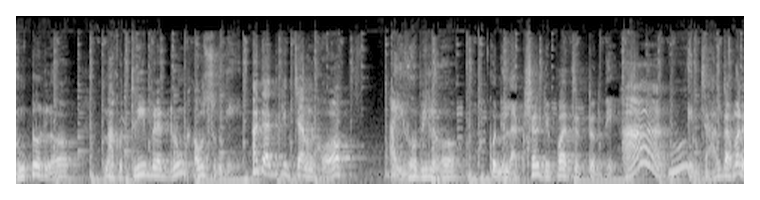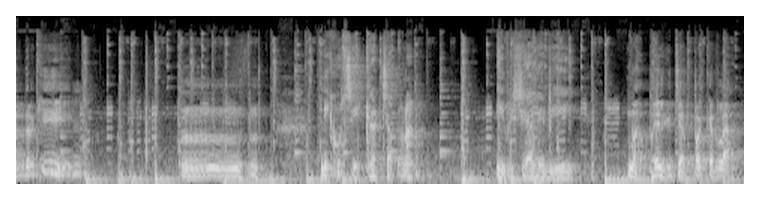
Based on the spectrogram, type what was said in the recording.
గుంటూరులో నాకు త్రీ బెడ్రూమ్ హౌస్ ఉంది. అది అదికిచ్చాననుకో ఐఓబిలో కొన్ని లక్షల డిపాజిట్ ఉంది. ఆ, ఇది చాలదా మన ఇద్దరికి నీకు సీక్రెట్ చెప్పనా? ఈ విషయాలేవి మా అబ్బాయిలకి చెప్పక్కర్లా.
